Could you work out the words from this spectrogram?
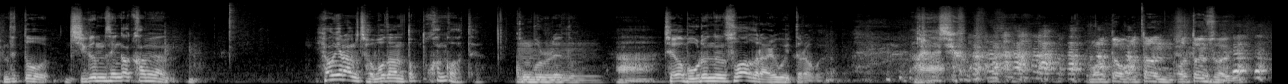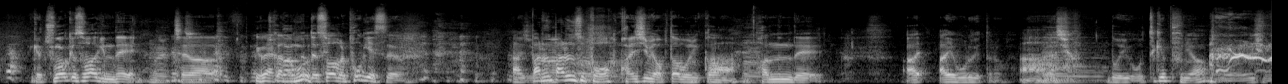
근데 또 지금 생각하면 형이랑 저보다는 똑똑한 것 같아요. 공부를 해도 음. 아, 제가 모르는 수학을 알고 있더라고요. 뭐 어떤 어떤 어떤 수학이? 그러니까 중학교 수학인데 제가 이거 약간 초등학교 너무 때 수학을 포기했어요. 아, 빠른 빠른 수포. 관심이 없다 보니까 아. 봤는데 아, 아예 모르겠더라고. 아. 그래가지고 너 이거 어떻게 푸냐? 뭐 이런 식으로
